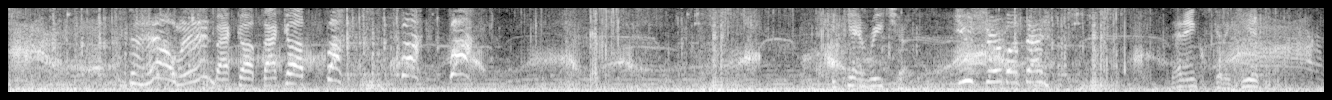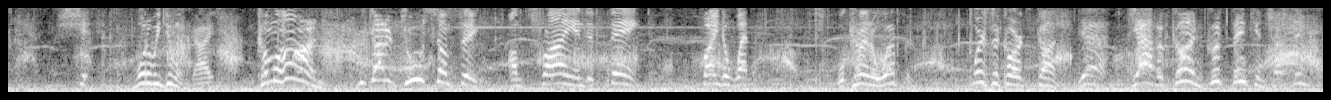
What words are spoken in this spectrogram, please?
What the hell, man? Back up, back up. Fuck! Fuck! Fuck! He can't reach us. You sure about that? That ankle's gonna get. Shit. What are we doing, guys? Come on. We gotta do something. I'm trying to think. Find a weapon. What kind of weapon? Where's the guard's gun? Yeah, yeah, the gun. Good thinking, Justin.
